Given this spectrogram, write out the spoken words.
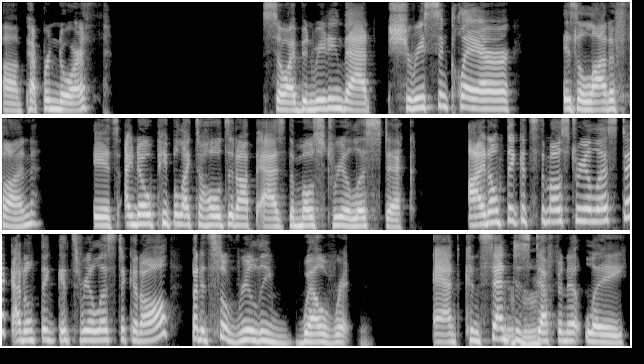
um, Pepper North. So I've been reading that. Cherise Sinclair is a lot of fun. It's I know people like to hold it up as the most realistic. I don't think it's the most realistic. I don't think it's realistic at all, but it's still really well written. And consent is Mhm. definitely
